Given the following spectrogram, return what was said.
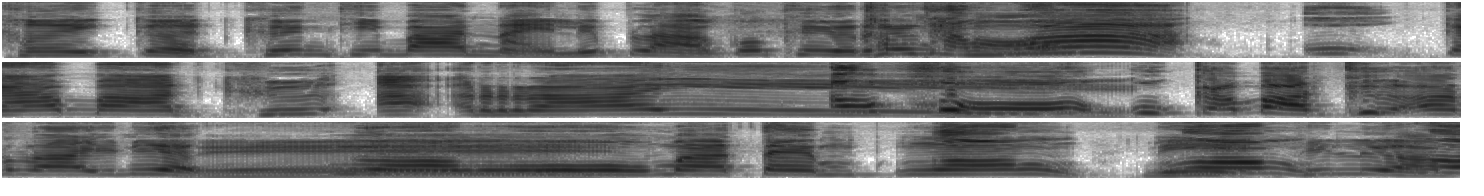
เคยเกิดขึ้นที่บ้านไหนหรือเปล่าก็คือเรื่องคำถามของว่า อุกาบาตคืออะไร โอ้โห อุกกาบาตคืออะไรเนี่ยนี่งองูมาเต็มงงนี่งงพี่เหลือมง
